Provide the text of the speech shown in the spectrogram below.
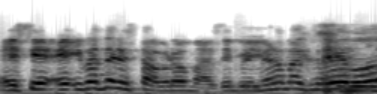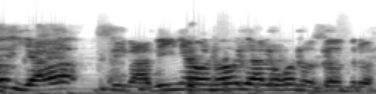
Es que, eh, iba a hacer esta broma. Si primero Max Rebo y ya, si la viña o no, ya luego nosotros.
